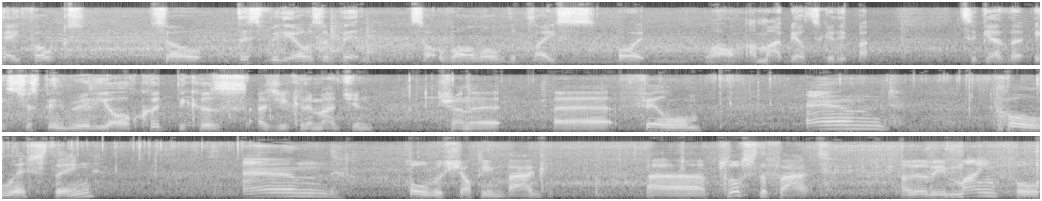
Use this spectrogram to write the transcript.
Okay folks, so this video is a bit sort of all over the place, but well, I might be able to get it back together. It's just been really awkward because, as you can imagine, trying to uh, film and pull this thing and pull the shopping bag, uh, plus the fact I'm going to be mindful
